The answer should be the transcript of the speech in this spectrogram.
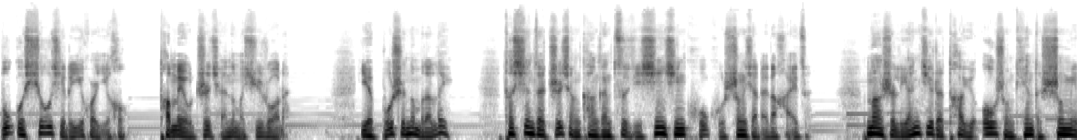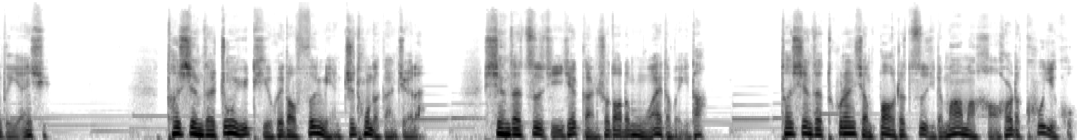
不过休息了一会儿以后，他没有之前那么虚弱了，也不是那么的累。他现在只想看看自己辛辛苦苦生下来的孩子，那是连接着他与欧胜天的生命的延续。他现在终于体会到分娩之痛的感觉了，现在自己也感受到了母爱的伟大。他现在突然想抱着自己的妈妈好好的哭一哭，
